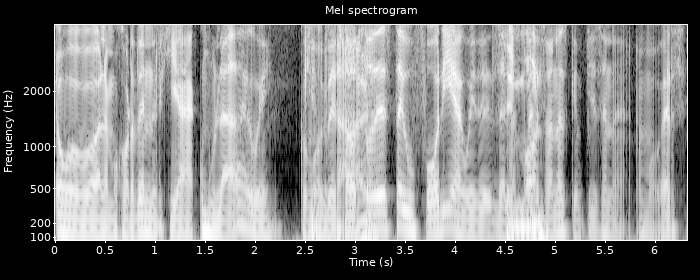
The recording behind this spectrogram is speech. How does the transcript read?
O a lo mejor de energía acumulada, güey. Como ¿Quién de to- sabe? toda esta euforia, güey, de, de las personas que empiezan a, a moverse.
